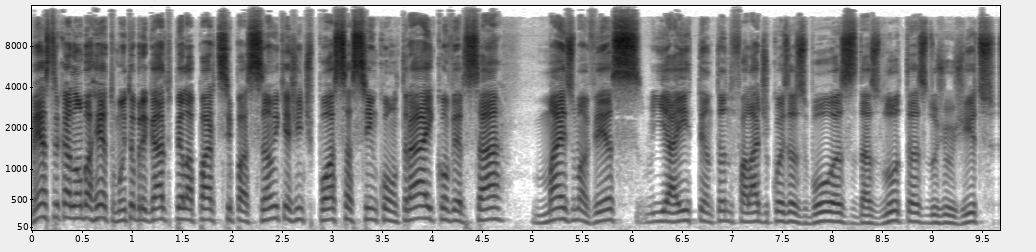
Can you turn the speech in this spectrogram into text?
Mestre Carlão Barreto, muito obrigado pela participação e que a gente possa se encontrar e conversar mais uma vez e aí tentando falar de coisas boas das lutas do jiu-jitsu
